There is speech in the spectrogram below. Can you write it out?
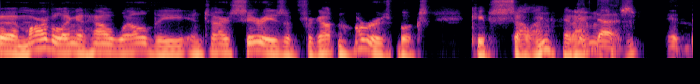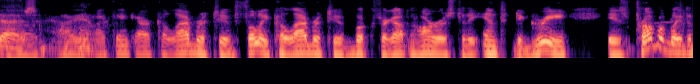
uh, marveling at how well the entire series of Forgotten Horrors books keeps selling at It Amazon. does. It does. Uh, I, I think our collaborative, fully collaborative book, Forgotten Horrors to the Nth Degree, is probably the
